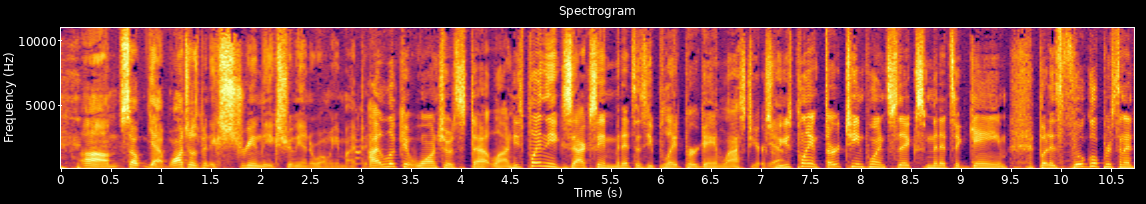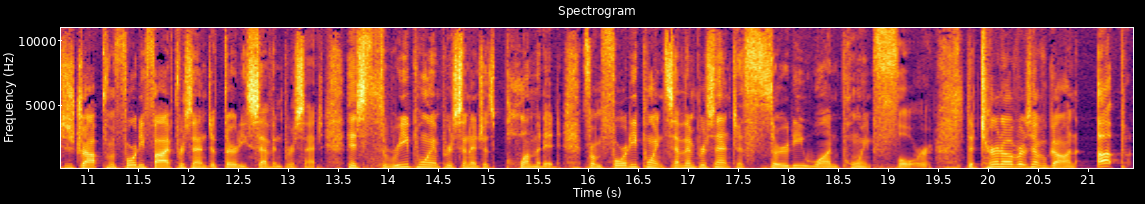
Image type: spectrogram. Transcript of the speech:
um, so yeah, Juancho has been extremely, extremely underwhelming in my opinion. I look at Juancho's stat line. He's playing the exact same minutes as he played per game last year. So Yeah. he's playing 13.6 minutes a game, but his field goal percentage has dropped from 45% to 37%. His three point percentage has plummeted from 40.7% to 31.4. The turnovers have gone up.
